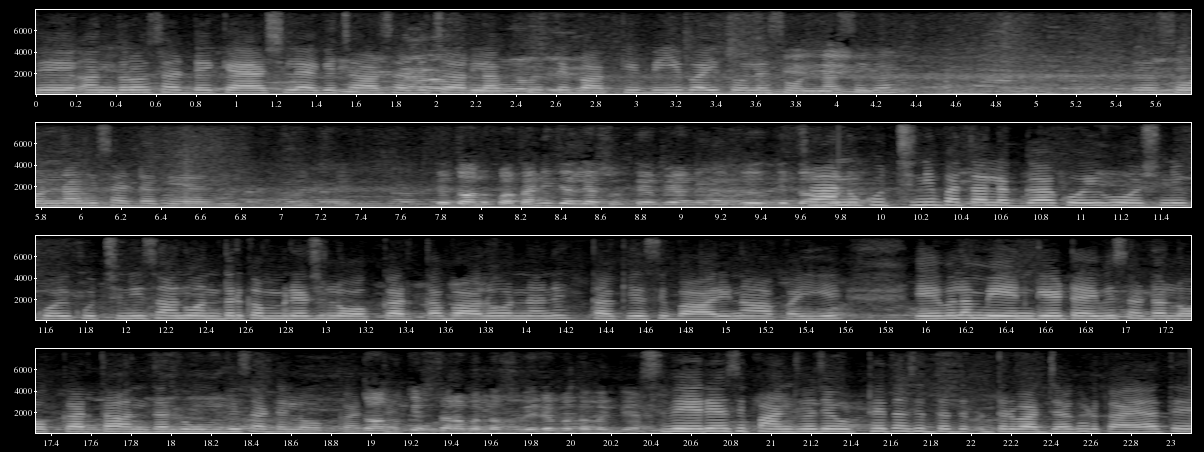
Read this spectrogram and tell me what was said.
ਤੇ ਅੰਦਰੋਂ ਸਾਡੇ ਕੈਸ਼ ਲੈ ਕੇ 4 4.5 ਲੱਖ ਤੇ ਬਾਕੀ 20 ਬਾਈ ਤੋਲੇ ਸੋਨਾ ਸੀਗਾ। ਤੇ ਸੋਨਾ ਵੀ ਸਾਡਾ ਗਿਆ ਜੀ। ਤੇ ਤੁਹਾਨੂੰ ਪਤਾ ਨਹੀਂ ਚੱਲਿਆ ਸੁੱਤੇ ਪਿਆ ਨੂੰ ਕਿ ਕਿਦਾਂ ਸਾਨੂੰ ਕੁਝ ਨਹੀਂ ਪਤਾ ਲੱਗਾ ਕੋਈ ਹੋਸ਼ ਨਹੀਂ ਕੋਈ ਕੁਝ ਨਹੀਂ। ਸਾਨੂੰ ਅੰਦਰ ਕਮਰੇ 'ਚ ਲੋਕ ਕਰਤਾ ਬਾਹਰੋਂ ਉਹਨਾਂ ਨੇ ਤਾਂ ਕਿ ਅਸੀਂ ਬਾਹਰ ਹੀ ਨਾ ਆ ਪਾਈਏ। ਇਹ ਵਾਲਾ ਮੇਨ ਗੇਟ ਹੈ ਵੀ ਸਾਡਾ ਲੋਕ ਕਰਤਾ ਅੰਦਰ ਰੂਮ ਵੀ ਸਾਡੇ ਲੋਕ ਕਰਤਾ। ਤੁਹਾਨੂੰ ਕਿਸ ਤਰ੍ਹਾਂ ਪਤਾ ਸਵੇਰੇ ਪਤਾ ਲੱਗਿਆ? ਸਵੇਰੇ ਅਸੀਂ 5 ਵਜੇ ਉੱਠੇ ਤਾਂ ਅਸੀਂ ਦਰ- ਦਰਵਾਜ਼ਾ ਖੜਕਾਇਆ ਤੇ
